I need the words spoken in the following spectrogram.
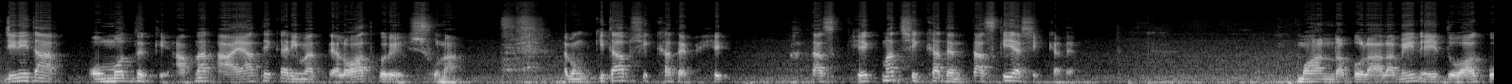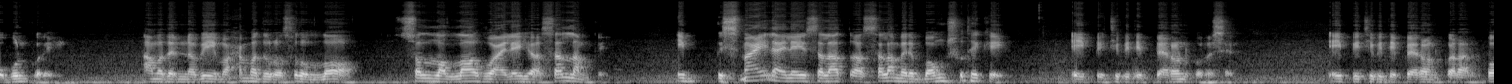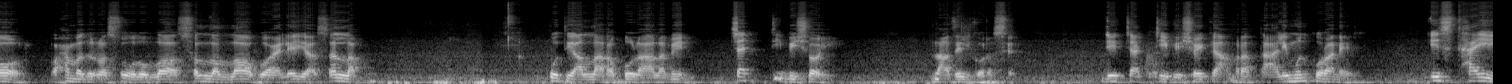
যিনি তার উম্মতদেরকে আপনার আয়াতে কারিমার তেলাওয়াত করে শোনান এবং কিতাব শিক্ষা দেন হেকমাত শিক্ষা দেন তাস্কিয়া শিক্ষা দেন। মহান রাব্বুল আলমিন এই দোয়া কবুল করে আমাদের নবী মোহাম্মদুর রসুল্লাহ সাল্লাহ আলহি আসাল্লামকে ইসমাইল আলহি সাল্লাতামের বংশ থেকে এই পৃথিবীতে প্রেরণ করেছেন। এই পৃথিবীতে প্রেরণ করার পর মোহাম্মদুর রসুল্লাহ সাল্লাহ আলহি আসাল্লাম প্রতি আল্লাহ রব্বুল আলমিন চারটি বিষয় নাজিল করেছেন। যে চারটি বিষয়কে আমরা তালিমুল কোরআনের স্থায়ী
